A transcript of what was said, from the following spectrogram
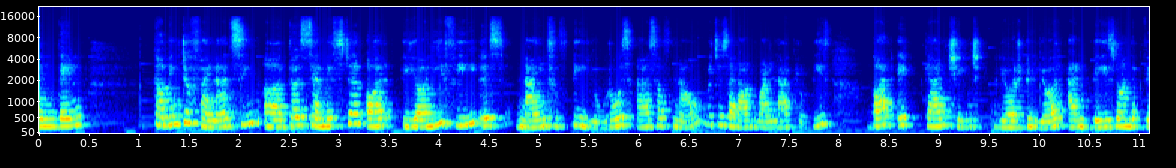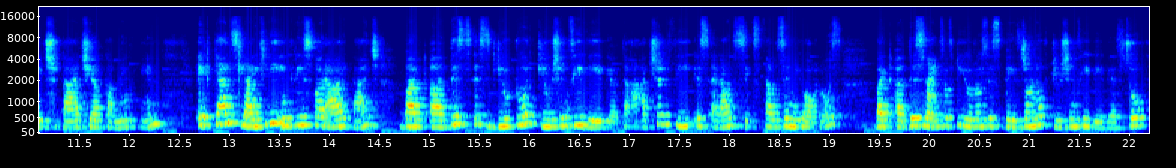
and then coming to financing uh, the semester or yearly fee is 950 euros as of now which is around 1 lakh rupees but it can change year to year and based on the which batch you're coming in it can slightly increase for our batch, but uh, this is due to a tuition fee waiver. The actual fee is around 6,000 euros, but uh, this 950 euros is based on a tuition fee waiver. So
